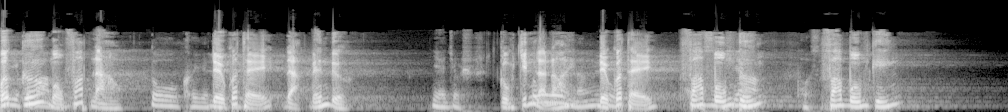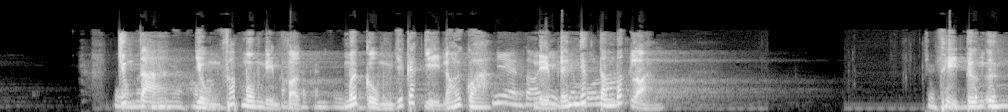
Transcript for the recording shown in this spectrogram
Bất cứ một pháp nào đều có thể đạt đến được. Cũng chính là nói đều có thể phá bốn tướng phá bốn kiến. Chúng ta dùng pháp môn niệm phật mới cùng với các vị nói qua niệm đến nhất tâm bất loạn thì tương ưng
